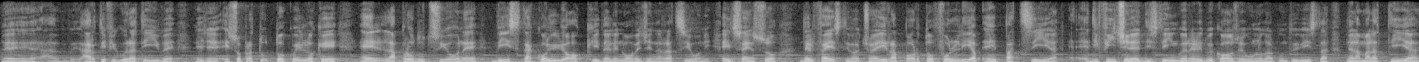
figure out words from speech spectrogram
eh, arti figurative eh, e soprattutto quello che è la produzione vista con gli occhi delle nuove generazioni. È il senso del festival, cioè il rapporto follia e pazzia. È difficile distinguere le due cose, uno dal punto di vista della malattia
